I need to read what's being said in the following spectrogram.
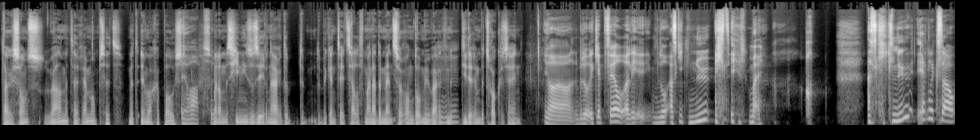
dat je soms wel met een rem op zit, met in wat gepost. Ja, absoluut. Maar dan misschien niet zozeer naar de, de, de bekendheid zelf, maar naar de mensen rondom je waar het, mhm. die erin betrokken zijn. Ja, ik bedoel, ik heb veel... Allee, ik bedoel, als ik nu echt... Maar, als ik nu eerlijk zou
